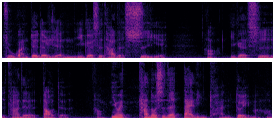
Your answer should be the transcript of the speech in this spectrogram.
主管对的人，一个是他的视野，好，一个是他的道德。因为他都是在带领团队嘛，哈，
